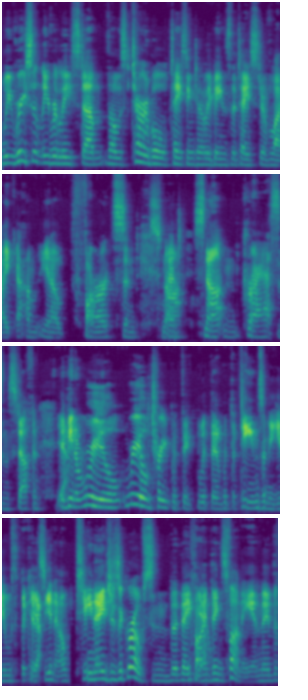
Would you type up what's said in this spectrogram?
we recently released um those terrible tasting jelly beans that taste of like um you know farts and and snot and grass and stuff, and Yeah. they've been a real real treat with the with the with the teens and the youth because you know teenagers are gross and they find Yeah. things funny, and they, the,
